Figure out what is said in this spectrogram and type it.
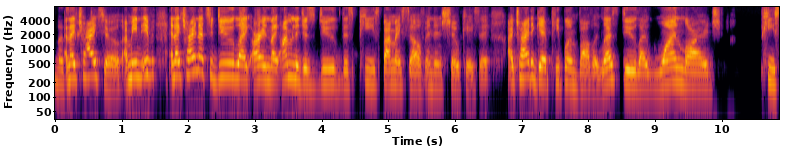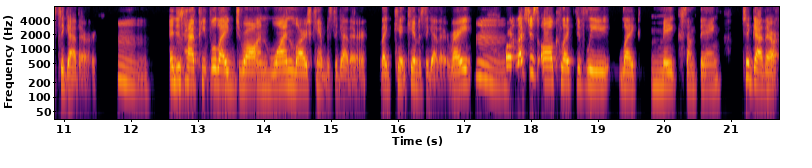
that's and great. I try to. I mean, if and I try not to do like art and like I'm gonna just do this piece by myself and then showcase it. I try to get people involved. Like, let's do like one large piece together, hmm. and just have people like draw on one large canvas together, like can- canvas together, right? Hmm. Or let's just all collectively like make something together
